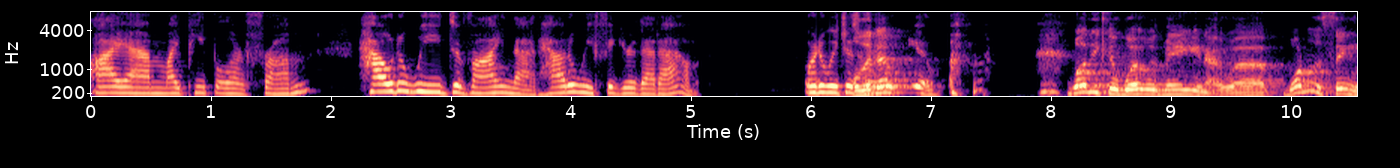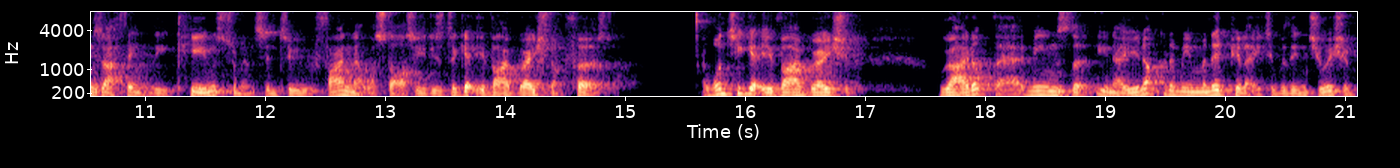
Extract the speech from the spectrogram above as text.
I am, my people are from. How do we divine that? How do we figure that out? or do we just well, work with you? well, you can work with me. You know, uh, one of the things I think the key instruments into finding out what starseed is to get your vibration up first. Once you get your vibration right up there, it means that you know you're not going to be manipulated with intuition.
